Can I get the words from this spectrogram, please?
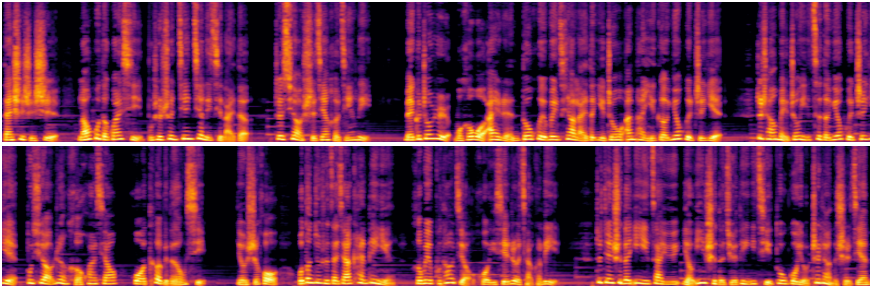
但事实是，牢固的关系不是瞬间建立起来的，这需要时间和精力。每个周日，我和我爱人都会为接下来的一周安排一个约会之夜。这场每周一次的约会之夜不需要任何花销或特别的东西。有时候活动就是在家看电影、喝杯葡萄酒或一些热巧克力。这件事的意义在于有意识地决定一起度过有质量的时间。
